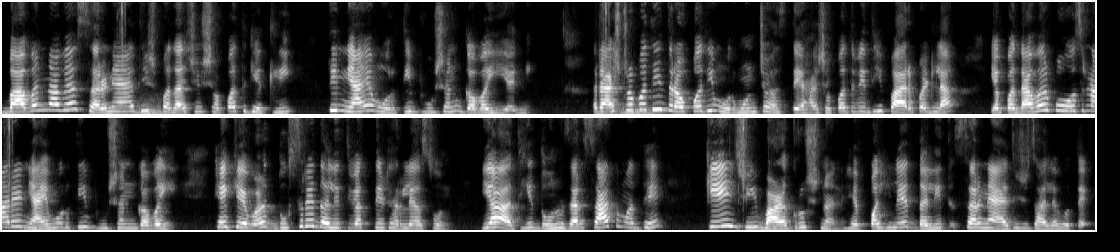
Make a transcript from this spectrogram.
बावन्नाव्या सरन्यायाधीश पदाची शपथ घेतली ती न्यायमूर्ती भूषण गवई यांनी. राष्ट्रपती द्रौपदी मुर्मूंच्या हस्ते हा शपथविधी पार पडला. या पदावर पोहोचणारे न्यायमूर्ती भूषण गवई हे केवळ दुसरे दलित व्यक्ती ठरले असून याआधी दोन हजार सात मध्ये के जी बाळकृष्णन हे पहिले दलित सरन्यायाधीश झाले होते.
